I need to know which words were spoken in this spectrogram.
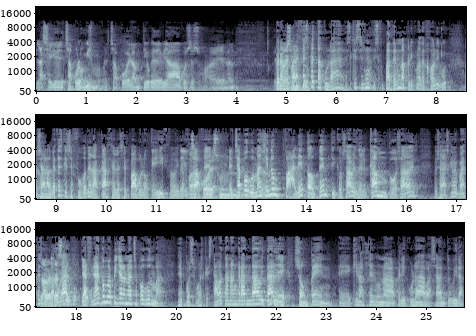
la serie del Chapo lo mismo. El Chapo era un tío que debía, pues eso. eh, Pero me parece espectacular. Es que es, un- es para hacer una película de Hollywood. O sea, las veces que se fugó de la cárcel ese pavo, lo que hizo y El dejó de Chapo hacer- es un- El Chapo Guzmán siendo un paleto auténtico, ¿sabes? Del campo, ¿sabes? O sea, es que me parece La verdad es espectacular. que- Y al final, ¿cómo pillaron al Chapo Guzmán? Eh, pues, pues que estaba tan agrandado y tal de Son Pen, eh, quiero hacer una película basada en tu vida.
